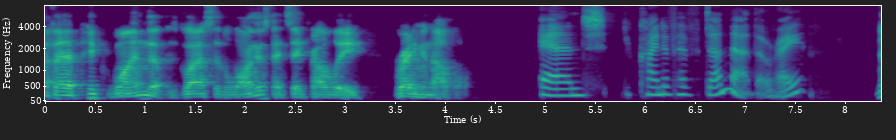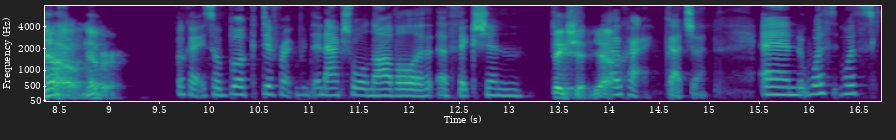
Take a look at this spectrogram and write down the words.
if I had to pick one that lasted the longest, I'd say probably writing a novel. And you kind of have done that though, right? No, never. Okay, so book different, an actual novel, a, a fiction. Fiction, yeah. Okay, gotcha. And what's what's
